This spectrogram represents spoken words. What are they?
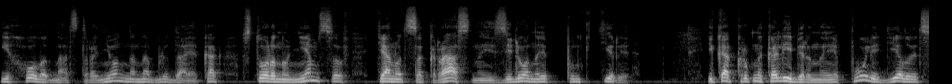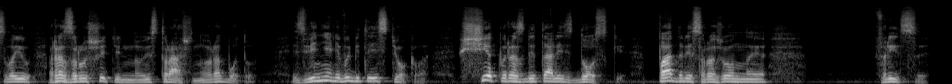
и холодно отстраненно наблюдая, как в сторону немцев тянутся красные, зеленые пунктиры, и как крупнокалиберные пули делают свою разрушительную и страшную работу. Звенели выбитые стекла, в щепы разлетались доски, падали сраженные фрицы.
